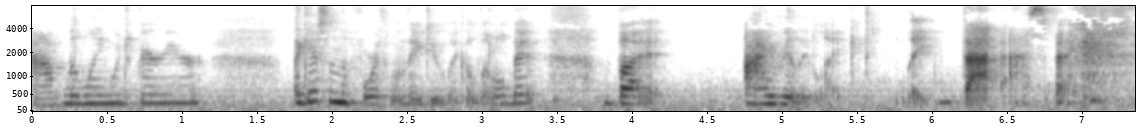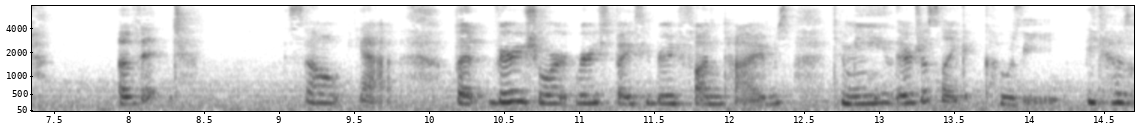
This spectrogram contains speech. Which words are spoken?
have the language barrier. I guess in the fourth one they do like a little bit but I really liked like that aspect of it. So yeah, but very short, very spicy, very fun times. To me, they're just like cozy because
